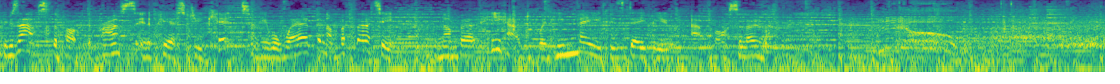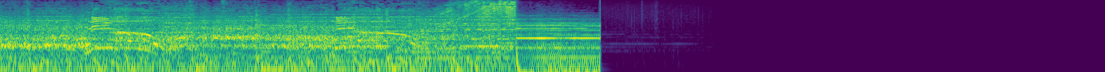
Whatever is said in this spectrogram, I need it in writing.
He was at the Parc des Princes in a PSG kit and he will wear the number 30, the number he had when he made his debut at Barcelona.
